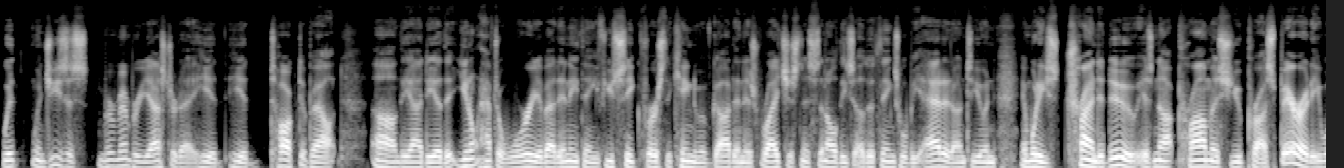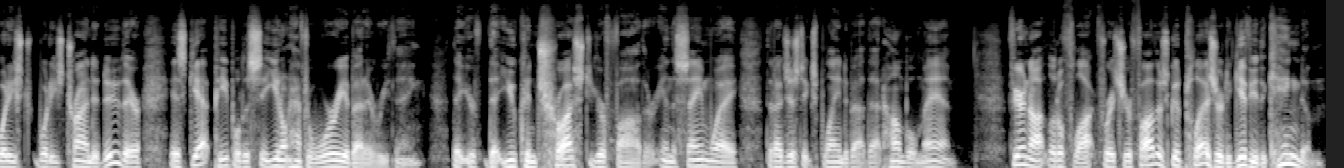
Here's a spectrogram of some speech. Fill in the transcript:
with when Jesus remember yesterday he had he had talked about uh, the idea that you don't have to worry about anything if you seek first the kingdom of God and His righteousness, and all these other things will be added unto you. And and what He's trying to do is not promise you prosperity. What He's what He's trying to do there is get people to see you don't have to worry about everything. That you that you can trust your Father in the same way that I just explained about that humble man. Fear not, little flock, for it's your Father's good pleasure to give you the kingdom.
